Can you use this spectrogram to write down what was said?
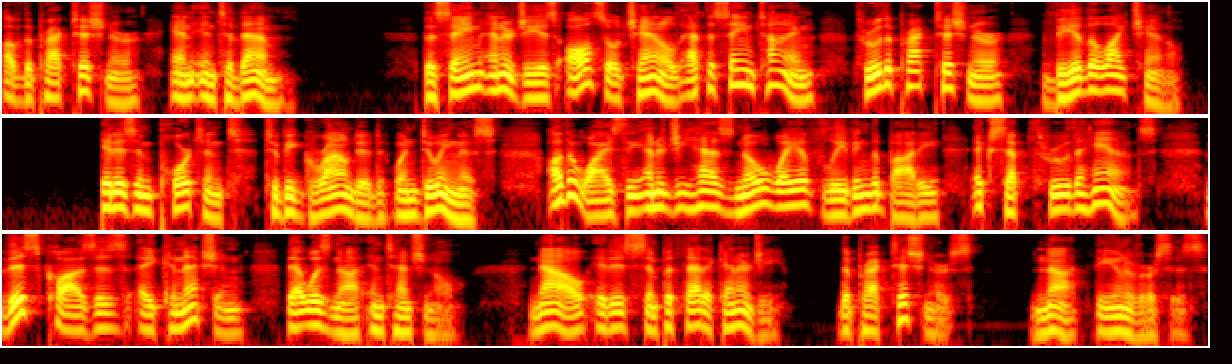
of the practitioner and into them. The same energy is also channeled at the same time through the practitioner via the light channel. It is important to be grounded when doing this, otherwise, the energy has no way of leaving the body except through the hands. This causes a connection that was not intentional. Now it is sympathetic energy, the practitioners, not the universes.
